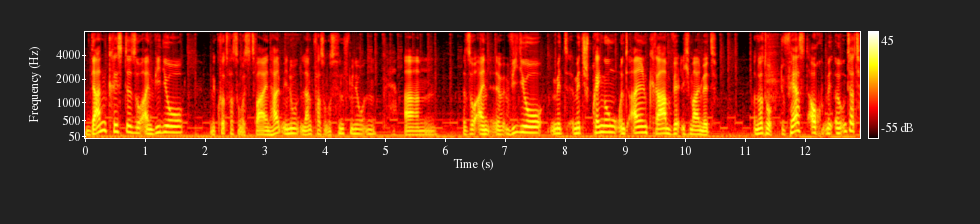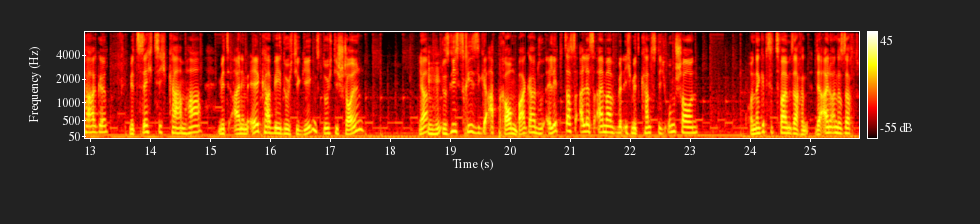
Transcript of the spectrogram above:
dann kriegst du so ein Video, eine Kurzfassung ist zweieinhalb Minuten, Langfassung ist fünf Minuten. Ähm, so ein äh, Video mit, mit Sprengung und allen Kram wirklich mal mit. Und Motto, du fährst auch mit, äh, unter Tage mit 60 km/h mit einem LKW durch die Gegend, durch die Stollen. Ja, mhm. du siehst riesige Abraumbagger, du erlebst das alles einmal wirklich mit, kannst dich umschauen. Und dann gibt es hier zwei Sachen. Der eine oder andere sagt,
